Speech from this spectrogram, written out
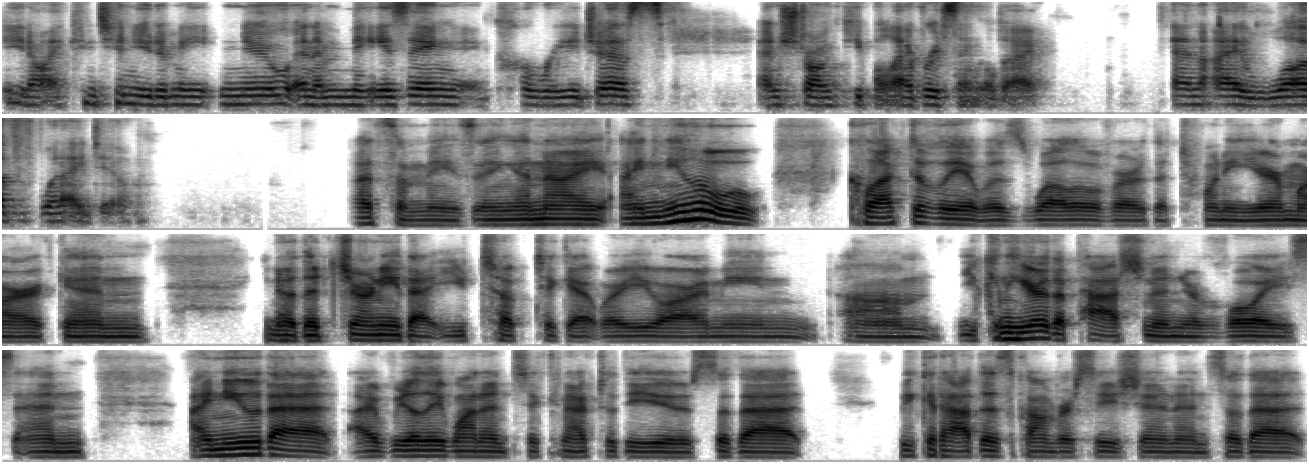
you know i continue to meet new and amazing and courageous and strong people every single day. And i love what i do. That's amazing. And i i knew collectively it was well over the 20 year mark and you know the journey that you took to get where you are. I mean um, you can hear the passion in your voice. And i knew that i really wanted to connect with you so that we could have this conversation and so that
